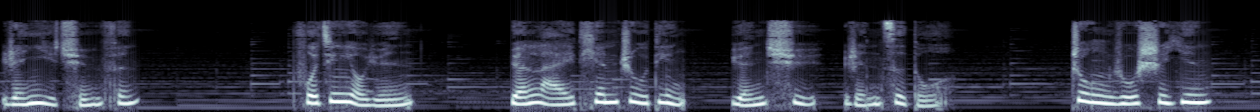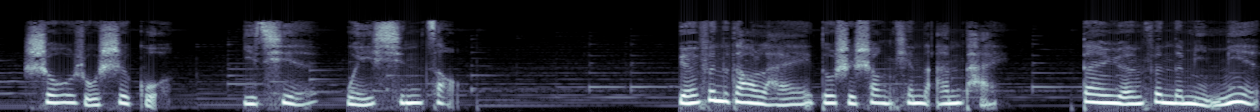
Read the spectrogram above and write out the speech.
人以群分。佛经有云：“缘来天注定，缘去人自夺。种如是因，收如是果，一切唯心造。”缘分的到来都是上天的安排，但缘分的泯灭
